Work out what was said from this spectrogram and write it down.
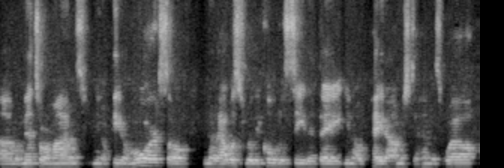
Um, a mentor of mine was, you know, Peter Moore. So, you know, that was really cool to see that they, you know, paid homage to him as well.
